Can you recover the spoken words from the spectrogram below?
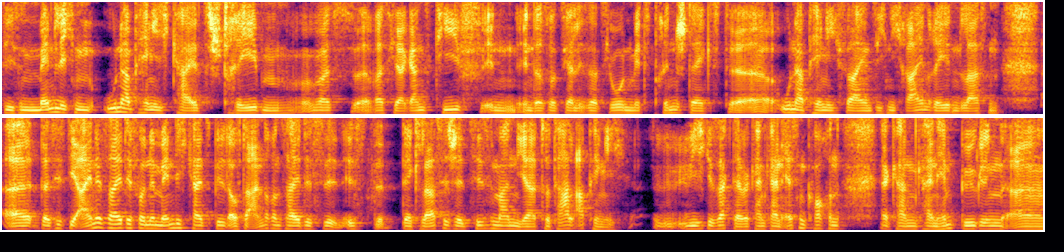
diesem männlichen Unabhängigkeitsstreben, was, äh, was ja ganz tief in, in der Sozialisation mit drinsteckt, äh, unabhängig sein, sich nicht reinreden lassen. Äh, das ist die eine Seite von dem Männlichkeitsbild. Auf der anderen Seite ist, der klassische Cis-Mann ja total abhängig. Wie ich gesagt habe, er kann kein Essen kochen, er kann kein Hemd bügeln, äh,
